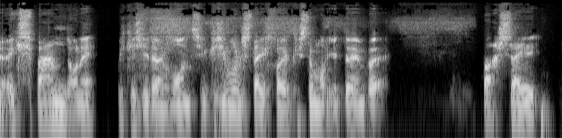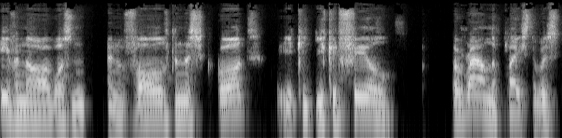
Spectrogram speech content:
expand on it because you don't want to, because you want to stay focused on what you're doing. But like I say, even though I wasn't involved in the squad, you could you could feel around the place there was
